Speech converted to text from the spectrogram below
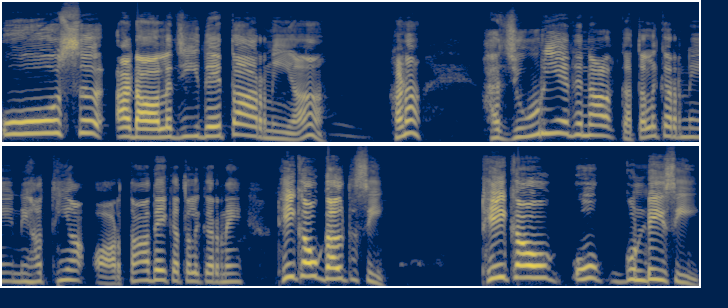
ਉਸ ਆਈਡੀਓਲੋਜੀ ਦੇ ਧਾਰਨੀ ਆ, ਹਨਾ? ਹਜ਼ੂਰੀਏ ਦੇ ਨਾਲ ਕਤਲ ਕਰਨੇ, ਨਿਹੱਥੀਆਂ ਔਰਤਾਂ ਦੇ ਕਤਲ ਕਰਨੇ। ਠੀਕ ਆ, ਉਹ ਗਲਤ ਸੀ। ਠੀਕ ਆ, ਉਹ ਉਹ ਗੁੰਡੀ ਸੀ।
